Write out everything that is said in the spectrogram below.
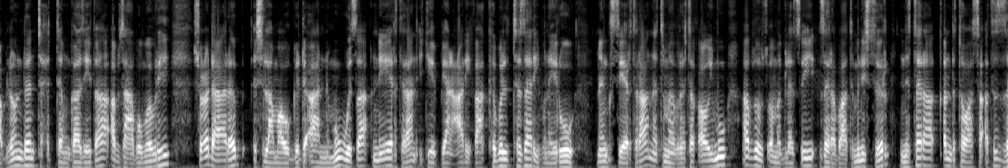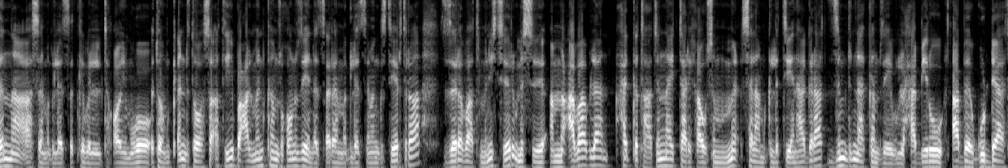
ኣብ ሎንደን ትሕተም ጋዜጣ ኣብ ዝሃቦ መብርሂ ስዑድ ዓረብ እስላማዊ ግደኣ ንምውጻእ ንኤርትራን ኢትዮጵያን ዓሪቃ ክብል ተዛሪቡ ነይሩ። መንግስቲ ኤርትራ ነቲ መብርህ ተቓዊሙ ኣብ ዘውጽኦ መግለጺ፣ ዘረባ እቲ ሚኒስትር ንተራ ቀንዲ ተዋሳእቲ ዘነኣኣሰ መግለጺ ክብል ተቓዊምዎ። እቶም ቀንዲ ተዋሳእቲ በዓል መን ከም ዝኾኑ ዘየነጸረ መግለጺ መንግስቲ ኤርትራ፣ ዘረባ እቲ ሚኒስትር ምስ ኣመዓባብላን ሓቅታትን ናይቲ ታሪኻዊ ስምምዕ ሰላም ክልቲኤን ሃገራት ዝምድና ከም ዘይብሉ ሓቢሩ። ኣብ ጉዳያት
